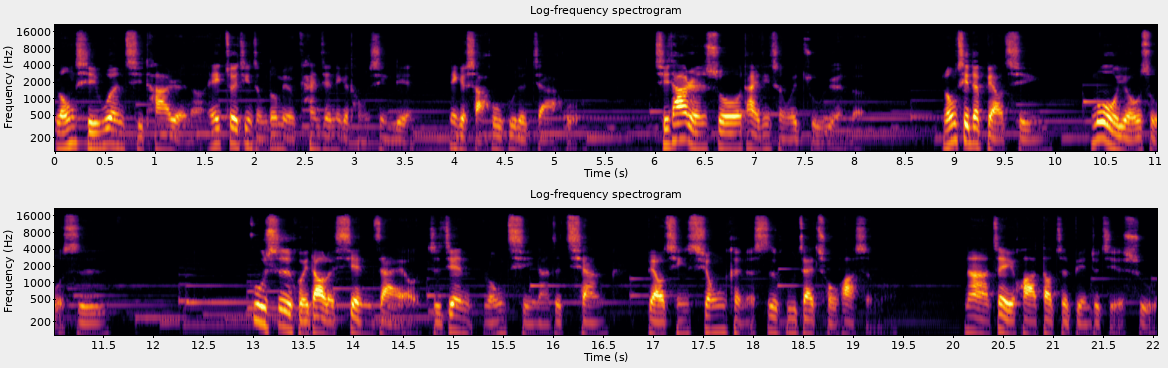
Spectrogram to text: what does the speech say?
龙骑问其他人啊，哎，最近怎么都没有看见那个同性恋，那个傻乎乎的家伙？其他人说他已经成为主员了。龙骑的表情若有所思。故事回到了现在哦，只见龙骑拿着枪。表情凶狠的，似乎在筹划什么。那这一话到这边就结束了。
